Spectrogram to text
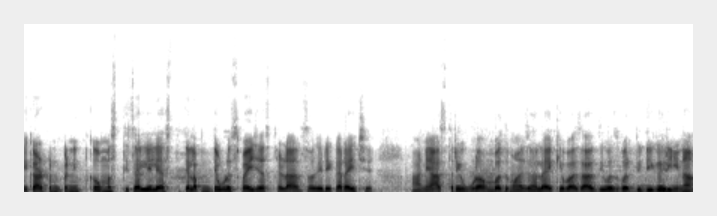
हे कार्टून पण इतकं मस्ती चाललेली असते. त्याला पण तेवढंच पाहिजे असतं डान्स वगैरे करायचे. आणि आज तर एवढा बदमाश झाला आहे की बाज आज दिवसभर दिदी घरी आहे ना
